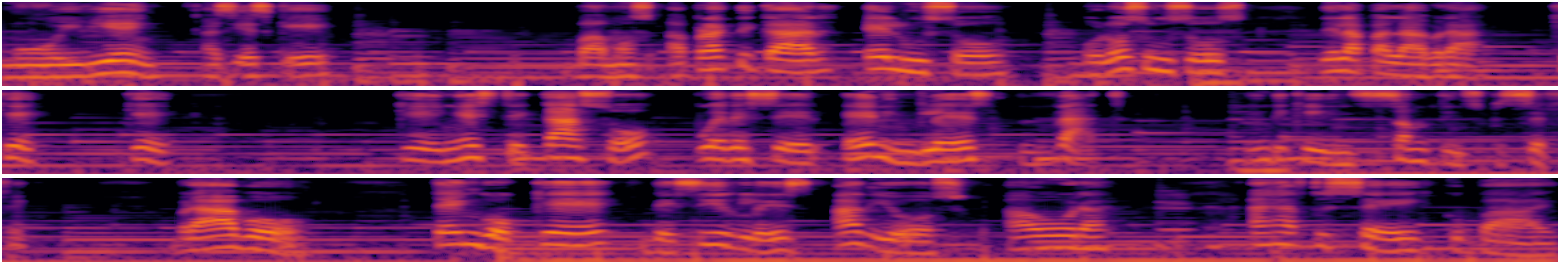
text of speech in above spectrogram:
Muy bien. Así es que vamos a practicar el uso o los usos de la palabra que, que, que en este caso puede ser en inglés that, indicating something specific. Bravo. Tengo que decirles adiós ahora. I have to say goodbye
